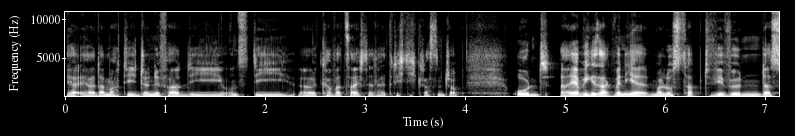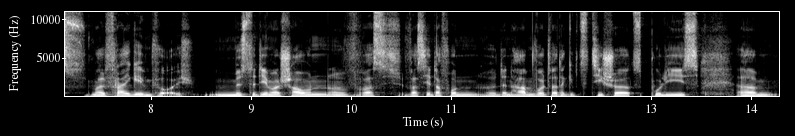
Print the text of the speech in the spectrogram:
ja, ja, da macht die Jennifer, die uns die äh, Cover zeichnet, halt richtig krassen Job. Und äh, ja, wie gesagt, wenn ihr mal Lust habt, wir würden das mal freigeben für euch. Müsstet ihr mal schauen, was, was ihr davon äh, denn haben wollt, weil da gibt es T-Shirts, Pullis, ähm,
